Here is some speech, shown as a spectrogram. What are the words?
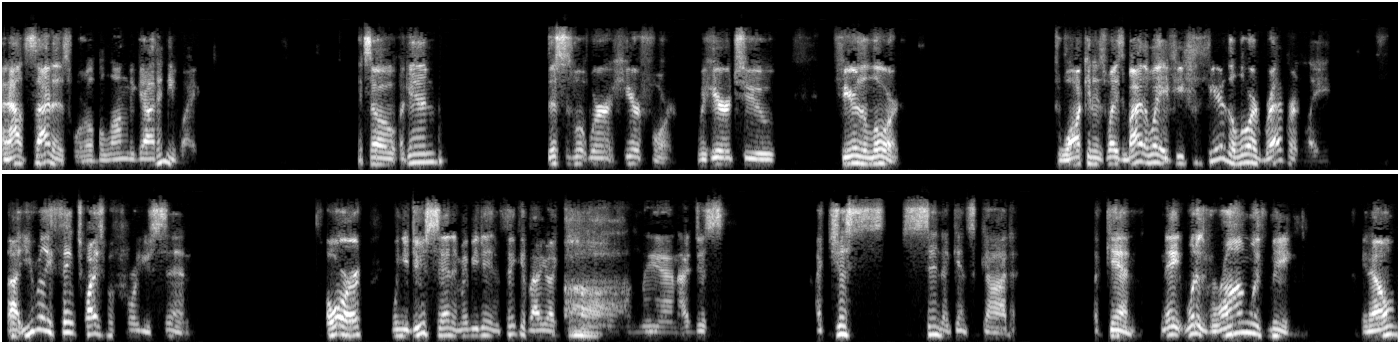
and outside of this world belong to God anyway. And so again, this is what we're here for. We're here to fear the Lord, to walk in his ways. And by the way, if you fear the Lord reverently, uh, you really think twice before you sin. Or when you do sin and maybe you didn't think about it, you're like, oh man, I just I just sinned against God again. Nate, what is wrong with me? You know?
